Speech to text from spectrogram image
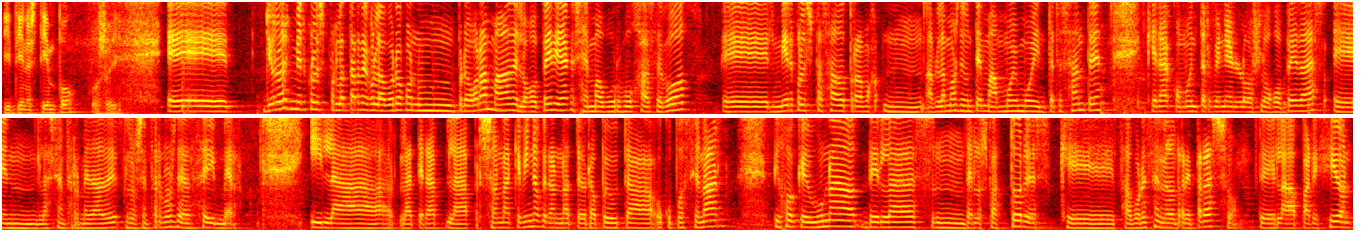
y tienes tiempo, pues oye. Eh, yo los miércoles por la tarde colaboro con un programa de logopedia que se llama Burbujas de Voz. Eh, el miércoles pasado mm, hablamos de un tema muy muy interesante que era cómo intervienen los logopedas en las enfermedades, los enfermos de Alzheimer. Y la, persona que vino, que era una terapeuta ocupacional, dijo que uno mm, de los factores que favorecen el retraso de la aparición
